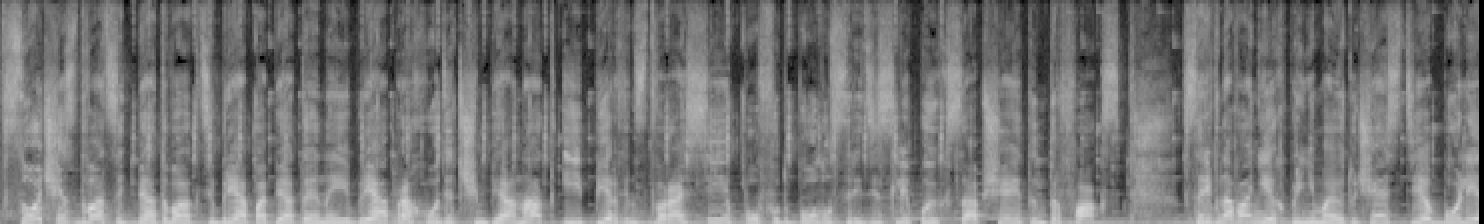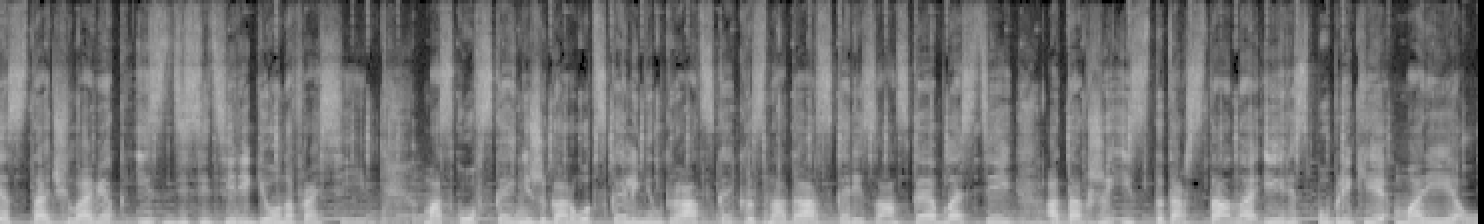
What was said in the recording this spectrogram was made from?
В Сочи с 25 октября по 5 ноября проходит чемпионат и первенство России по футболу среди слепых, сообщает Интерфакс соревнованиях принимают участие более 100 человек из 10 регионов России – Московской, Нижегородской, Ленинградской, Краснодарской, Рязанской областей, а также из Татарстана и Республики Мариэл.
